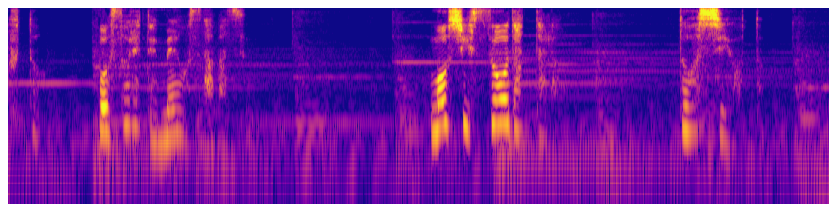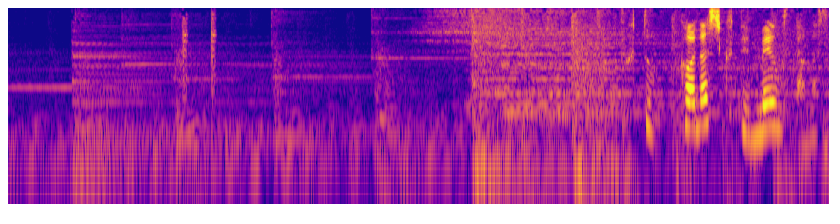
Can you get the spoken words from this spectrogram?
ふと恐れて目を覚ます。もしそうだったらどうしようと。ふと悲しくて目を覚ます。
